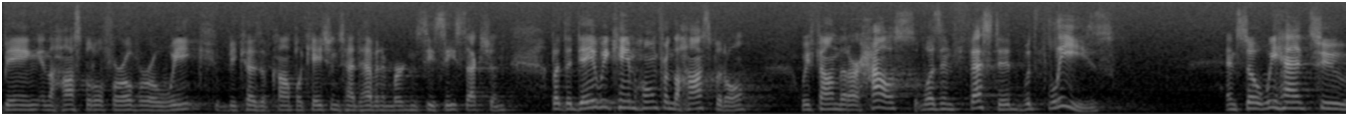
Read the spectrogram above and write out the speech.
being in the hospital for over a week because of complications, had to have an emergency C section. But the day we came home from the hospital, we found that our house was infested with fleas. And so we had to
